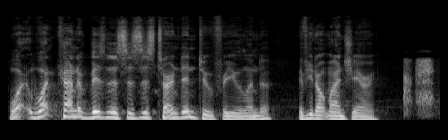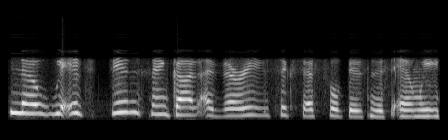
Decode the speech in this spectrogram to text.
what what kind of business has this turned into for you, Linda? If you don't mind sharing. No, it's been, thank God, a very successful business, and we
